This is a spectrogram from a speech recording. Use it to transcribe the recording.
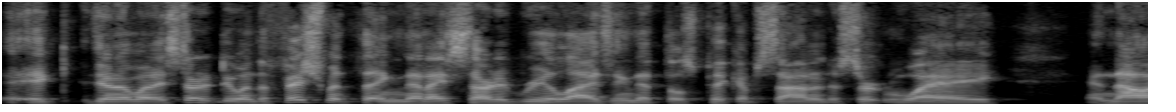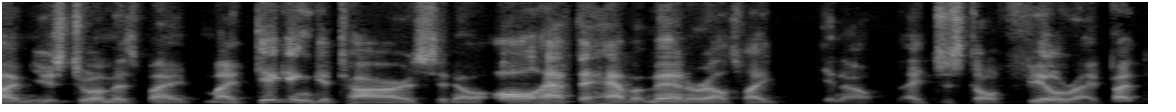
it, you know, when I started doing the Fishman thing, then I started realizing that those pickups sounded a certain way. And now I'm used to them as my my gigging guitars, you know, all have to have them in or else I, you know, I just don't feel right. But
